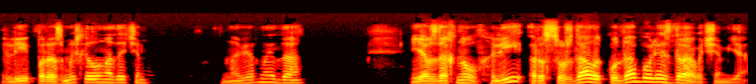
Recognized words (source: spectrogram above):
Ли поразмыслила над этим? Наверное, да. Я вздохнул. Ли рассуждала куда более здраво, чем я.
